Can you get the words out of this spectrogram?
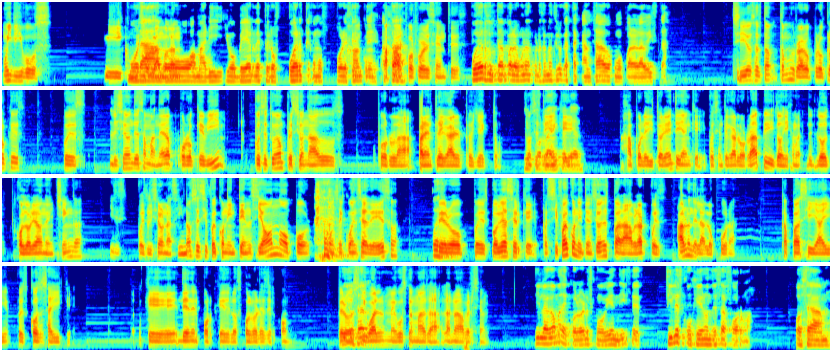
muy vivos. Y como Morado, amarillo, verde, pero fuerte, como fluorescente. Ajá, fluorescentes. Puede resultar para algunas personas, creo que hasta cansado, como para la vista. Sí, o sea, está, está muy raro, pero creo que pues lo hicieron de esa manera. Por lo que vi, pues estuvieron presionados por la para entregar el proyecto. Entonces tenían que ajá, por la editorial tenían que pues entregarlo rápido y lo, lo colorearon en chinga y pues lo hicieron así. No sé si fue con intención o por consecuencia de eso. Pues pero pues podría ser que, pues si fue con intenciones para hablar, pues hablan de la locura. Capaz si hay pues cosas ahí que, que den el porqué de los colores del cómic. Pero igual me gusta más la, la, nueva versión. Y la gama de colores, como bien dices, sí la escogieron de esa forma. O sea,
